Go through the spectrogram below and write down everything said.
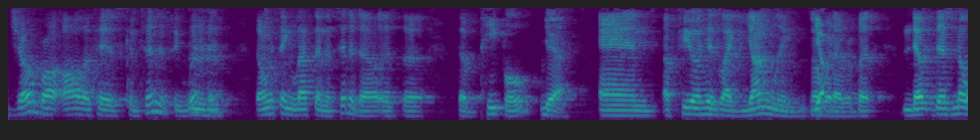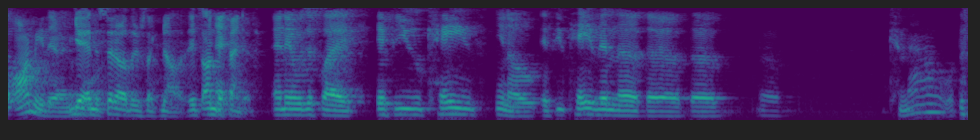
Joe brought all of his contingency with Mhm. him. The only thing left in the Citadel is the the people Yeah. and a few of his like younglings or Yep. whatever. But no, there's no army there. Anymore. Yeah. And the Citadel, there's like, no, it's undefended. and it was just like if you cave, you know, if you cave in the the the, the canal.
